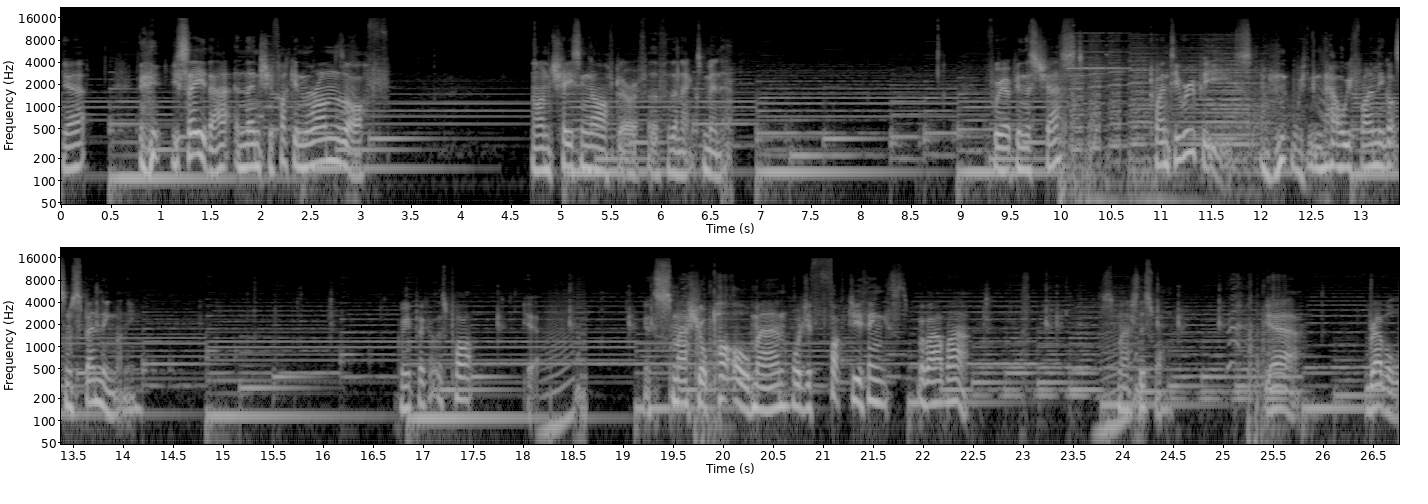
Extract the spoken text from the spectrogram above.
Yeah. you say that and then she fucking runs off. And I'm chasing after her for, for the next minute. If we open this chest, 20 rupees. now we finally got some spending money. Can we pick up this pot? Yeah. Smash your pot, old man. What the fuck do you think about that? Smash this one. Yeah. Rebel.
